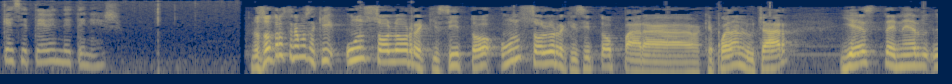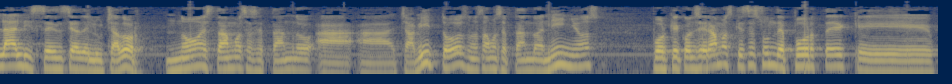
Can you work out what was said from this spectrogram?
que se deben de tener? Nosotros tenemos aquí un solo requisito, un solo requisito para que puedan luchar y es tener la licencia de luchador no estamos aceptando a, chavitos, no estamos aceptando a niños, porque consideramos que ese es un deporte que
